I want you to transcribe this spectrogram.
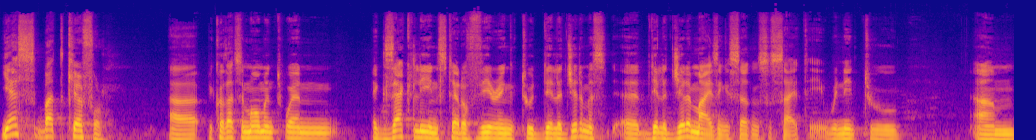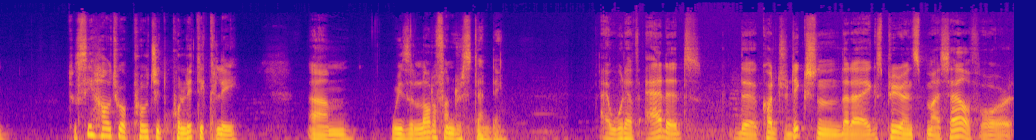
Yes, but careful, uh, because that's a moment when exactly instead of veering to uh, delegitimizing a certain society, we need to um, to see how to approach it politically um, with a lot of understanding. I would have added the contradiction that I experienced myself, or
